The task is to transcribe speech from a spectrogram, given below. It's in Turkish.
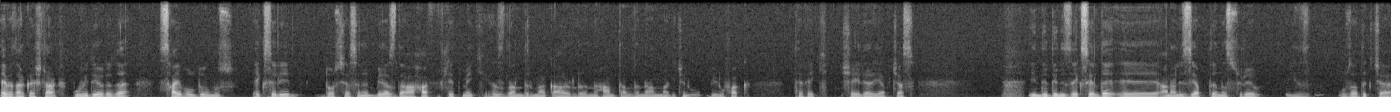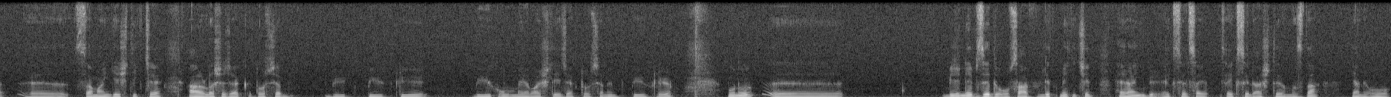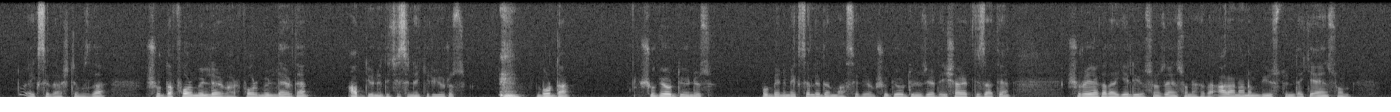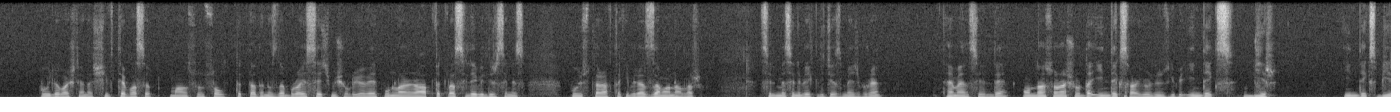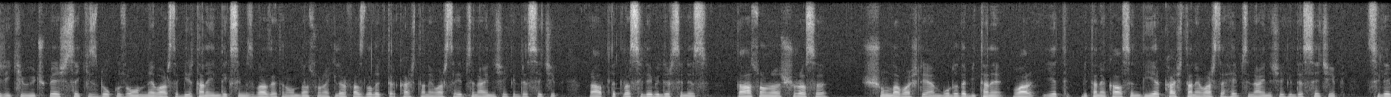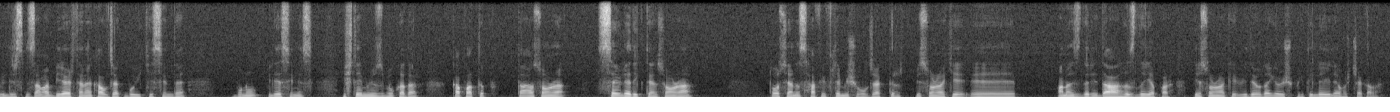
Evet arkadaşlar bu videoda da sahip olduğumuz Excel'in dosyasını biraz daha hafifletmek, hızlandırmak, ağırlığını, hantallığını almak için bir ufak tefek şeyler yapacağız. İndirdiğiniz Excel'de e, analiz yaptığınız süre uzadıkça, e, zaman geçtikçe ağırlaşacak. Dosya büyük, büyüklüğü büyük olmaya başlayacak dosyanın büyüklüğü. Bunu e, bir nebze de olsa hafifletmek için herhangi bir Excel Excel'i açtığımızda yani o Excel'i açtığımızda şurada formüller var. Formüllerden ad yöneticisine giriyoruz. Burada şu gördüğünüz bu benim Excel'lerden bahsediyorum. Şu gördüğünüz yerde işaretli zaten. Şuraya kadar geliyorsunuz. En sona kadar. Arananın bir üstündeki en son bu ile başlayan shift'e basıp mouse'un sol tıkladığınızda burayı seçmiş oluyor ve bunları rahatlıkla silebilirsiniz. Bu üst taraftaki biraz zaman alır. Silmesini bekleyeceğiz mecburen. Hemen sildi. Ondan sonra şurada indeks var gördüğünüz gibi. Indeks 1. İndeks 1, 2, 3, 5, 8, 9, 10 ne varsa bir tane indeksimiz var zaten. Ondan sonrakiler fazlalıktır. Kaç tane varsa hepsini aynı şekilde seçip rahatlıkla silebilirsiniz. Daha sonra şurası şunla başlayan burada da bir tane var. Yet, bir tane kalsın. Diğer kaç tane varsa hepsini aynı şekilde seçip silebilirsiniz. Ama birer tane kalacak bu ikisinde. Bunu bilesiniz. İşlemimiz bu kadar. Kapatıp daha sonra sevledikten sonra dosyanız hafiflemiş olacaktır. Bir sonraki e, analizleri daha hızlı yapar. Bir sonraki videoda görüşmek dileğiyle. Hoşçakalın.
